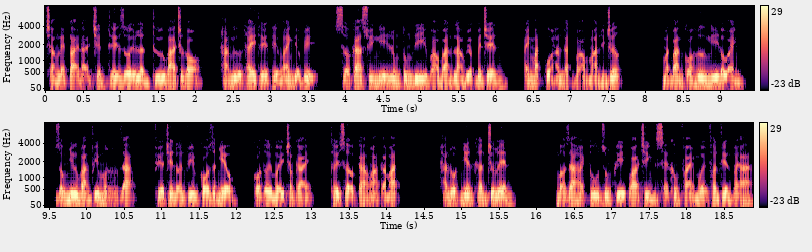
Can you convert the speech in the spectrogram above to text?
Chẳng lẽ tại đại chiến thế giới lần thứ ba trước đó, hán ngữ thay thế tiếng anh địa vị, sở ca suy nghĩ lung tung đi vào bàn làm việc bên trên, ánh mắt của hắn đặt vào màn hình trước. Mặt bàn có hư nghĩ đầu ảnh, giống như bàn phím một dạng phía trên ấn phím có rất nhiều, có tới mấy trăm cái, thấy sở ca hoa cả mắt. Hắn đột nhiên khẩn trương lên. Mở ra hạch thu dung khí quá trình sẽ không phải mười phần phiền toái a.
